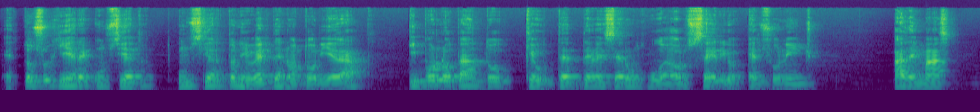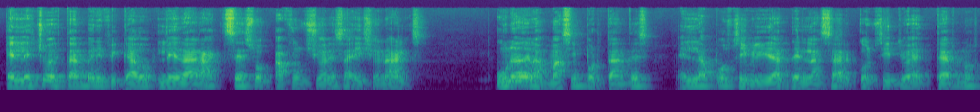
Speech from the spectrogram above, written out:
Esto sugiere un cierto, un cierto nivel de notoriedad y por lo tanto que usted debe ser un jugador serio en su nicho. Además, el hecho de estar verificado le dará acceso a funciones adicionales. Una de las más importantes es la posibilidad de enlazar con sitios externos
